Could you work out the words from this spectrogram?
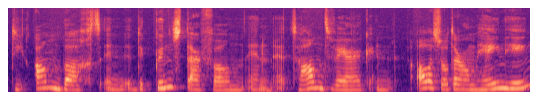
die ambacht en de, de kunst daarvan en het handwerk en alles wat daar omheen hing.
